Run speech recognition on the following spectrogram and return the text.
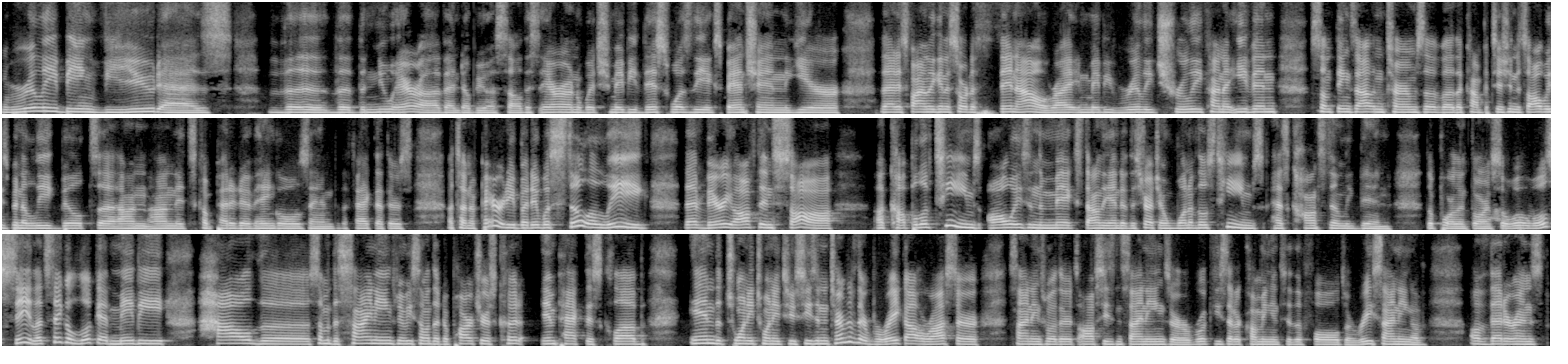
really being viewed as the the the new era of NWSL, this era in which maybe this was the expansion year that is finally going to sort of thin out, right, and maybe really truly kind of even some things out in terms of uh, the competition. It's always been a league built uh, on on its competitive angles and the fact that there's a ton of parity, but it was still a league that very often saw a couple of teams always in the mix down the end of the stretch, and one of those teams has constantly been the Portland Thorns. So we'll we'll see. Let's take a look at maybe how the some of the signings, maybe some of the departures could impact this club in the 2022 season in terms of their breakout roster signings, whether it's offseason signings or rookies that are coming into the fold or re-signing of of veterans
